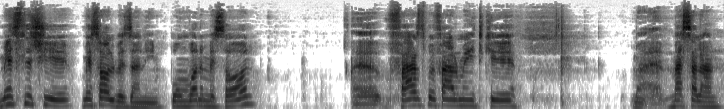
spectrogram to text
مثل چیه؟ مثال بزنیم. به عنوان مثال فرض بفرمایید که مثلا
